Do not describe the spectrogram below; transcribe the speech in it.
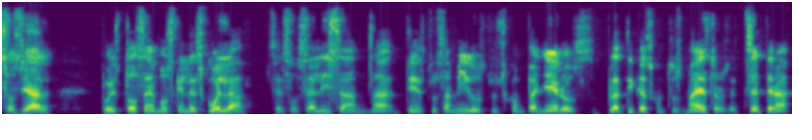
social, pues todos sabemos que en la escuela se socializa, ah, tienes tus amigos, tus compañeros, platicas con tus maestros, etcétera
